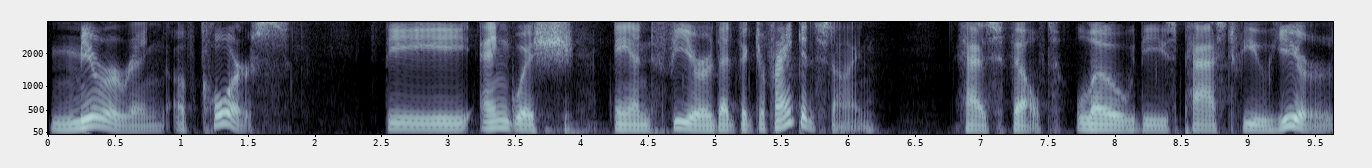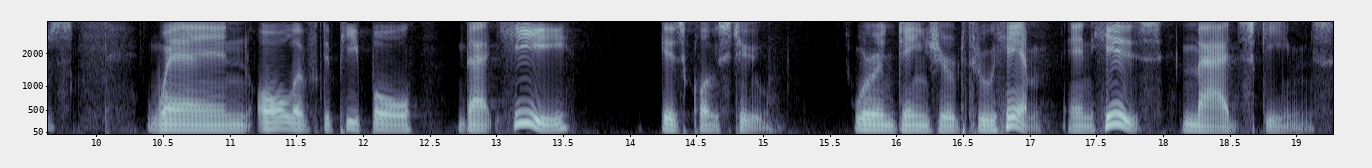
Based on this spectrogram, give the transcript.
mirroring, of course, the anguish and fear that Victor Frankenstein has felt low these past few years when all of the people that he is close to were endangered through him and his mad schemes.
